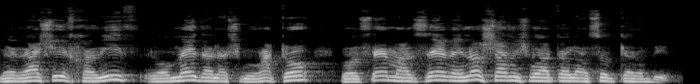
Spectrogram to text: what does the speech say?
ורש"י חריף ועומד על השמועתו ועושה מעשה ואינו שם משמועתו לעשות כרבים.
